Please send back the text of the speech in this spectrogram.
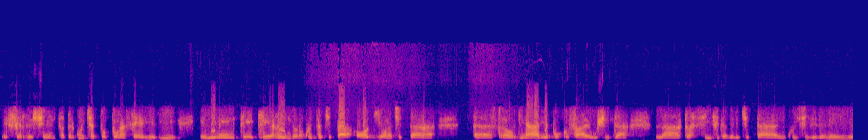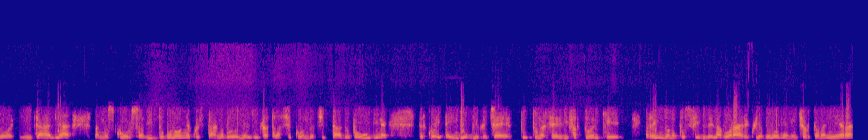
effervescenza, per cui c'è tutta una serie di elementi che rendono questa città oggi una città eh, straordinaria, poco fa è uscita la classifica delle città in cui si vive meglio in Italia, l'anno scorso ha vinto Bologna, quest'anno Bologna è risultata la seconda città dopo Udine, per cui è indubbio che c'è tutta una serie di fattori che rendono possibile lavorare qui a Bologna in una certa maniera,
